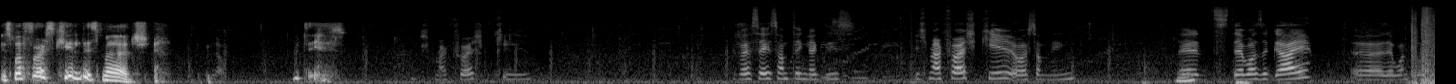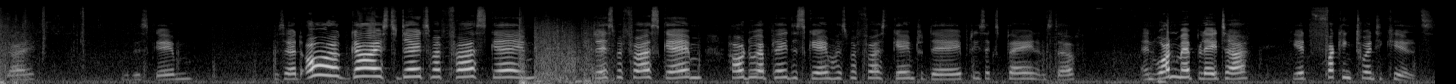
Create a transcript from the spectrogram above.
It's my first kill this match. No. It is. It's my first kill. If I say something like this, it's my first kill or something. It's, there was a guy, uh, there once was a guy in this game. He said, "Oh guys, today it's my first game. Today is my first game. How do I play this game? It's my first game today. Please explain and stuff." And one map later, he had fucking 20 kills.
